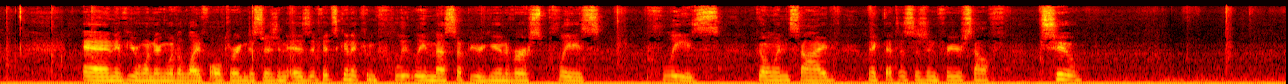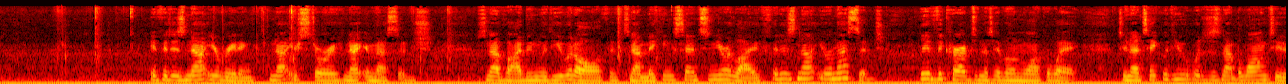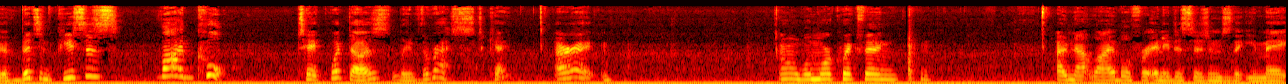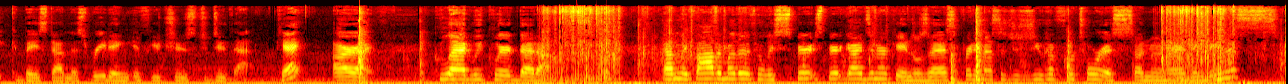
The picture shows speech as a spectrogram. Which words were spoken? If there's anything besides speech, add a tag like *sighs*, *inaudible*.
And if you're wondering what a life altering decision is, if it's going to completely mess up your universe, please, please go inside, make that decision for yourself. Two, if it is not your reading, not your story, not your message, it's not vibing with you at all, if it's not making sense in your life, it is not your message. Leave the cards on the table and walk away. Do not take with you what does not belong to you. If bits and pieces vibe, cool. Take what does, leave the rest. Okay? Alright. Oh, one more quick thing. I'm not liable for any decisions that you make based on this reading if you choose to do that. Okay? Alright. Glad we cleared that up. Heavenly Father, Mother, Holy Spirit, Spirit Guides, and Archangels, I ask for any messages you have for Taurus, Sun, Moon, Rising, Venus.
